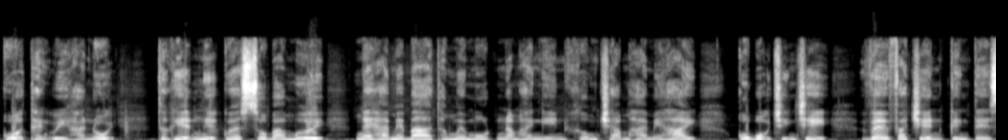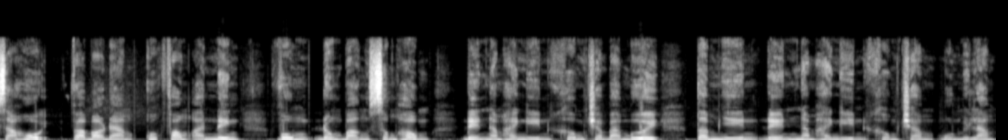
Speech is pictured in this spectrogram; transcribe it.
của Thành ủy Hà Nội, thực hiện nghị quyết số 30 ngày 23 tháng 11 năm 2022 của Bộ Chính trị về phát triển kinh tế xã hội và bảo đảm quốc phòng an ninh vùng đồng bằng sông Hồng đến năm 2030, tầm nhìn đến năm 2045.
